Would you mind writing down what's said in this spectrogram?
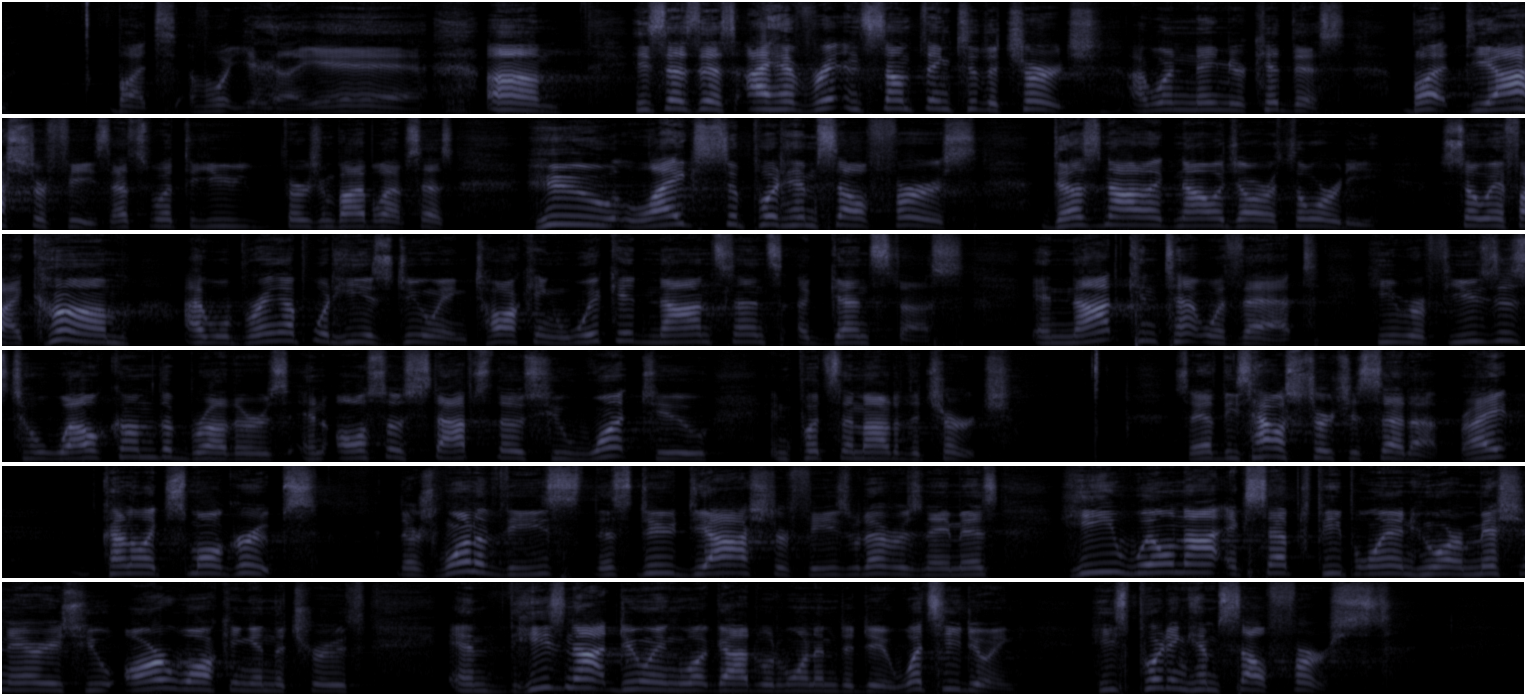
but avoid, you're like, yeah. Um, he says this I have written something to the church. I wouldn't name your kid this, but Diotrephes, that's what the YouVersion Bible app says, who likes to put himself first, does not acknowledge our authority. So if I come, I will bring up what he is doing, talking wicked nonsense against us. And not content with that, he refuses to welcome the brothers and also stops those who want to and puts them out of the church. So you have these house churches set up, right? Kind of like small groups. There's one of these, this dude Diotrephes, whatever his name is, he will not accept people in who are missionaries who are walking in the truth, and he's not doing what God would want him to do. What's he doing? He's putting himself first.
